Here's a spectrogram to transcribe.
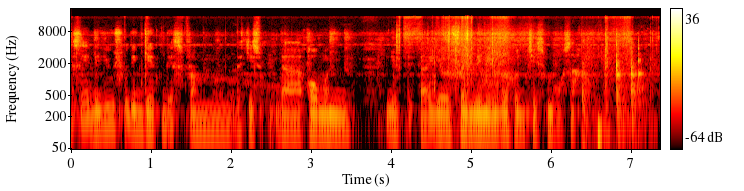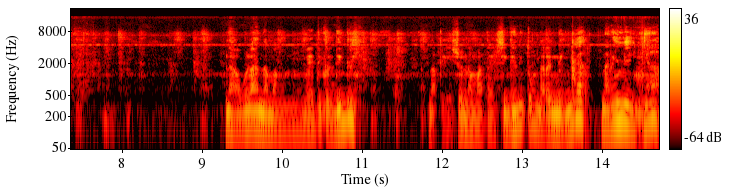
Kasi they usually get this from the chis the common your, uh, your friendly neighborhood chismosa. Na wala namang medical degree. Na kesyo namatay si ganito narinig niya narinig niya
